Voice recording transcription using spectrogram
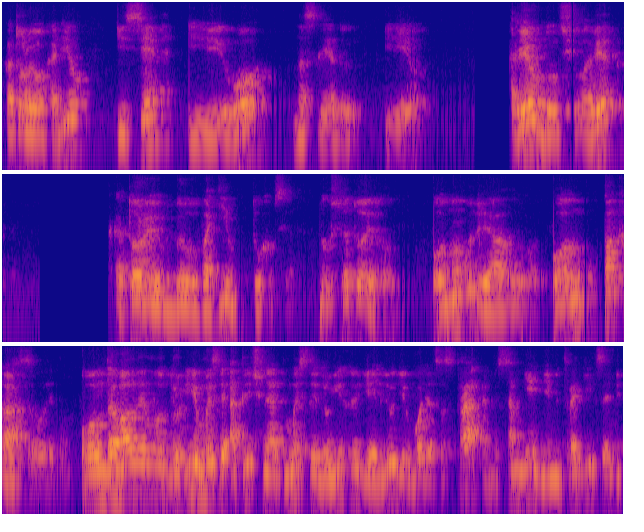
в которую он ходил, и семя, и его наследует ее. Халев был человек, который был водим Духом Святым. Дух Святой он умудрял его, он показывал ему, он давал ему другие мысли, отличные от мыслей других людей. Люди вводятся страхами, сомнениями, традициями,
